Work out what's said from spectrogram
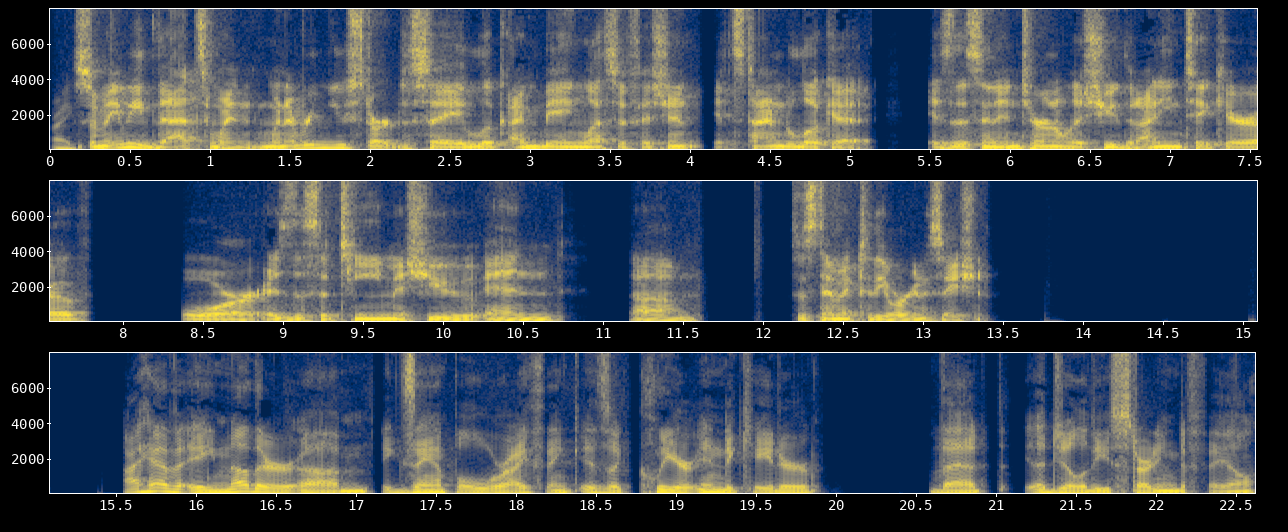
Right. So maybe that's when, whenever you start to say, look, I'm being less efficient, it's time to look at is this an internal issue that I need to take care of? Or is this a team issue and um, systemic to the organization? I have another um, example where I think is a clear indicator that agility is starting to fail.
